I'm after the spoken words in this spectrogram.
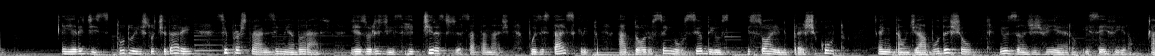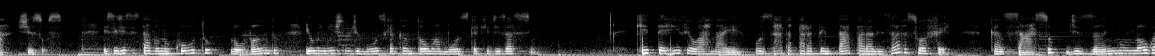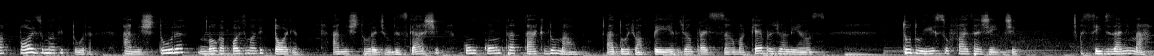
E ele disse: Tudo isto te darei, se prostrares e me adorares. Jesus lhe disse: Retira-te de Satanás, pois está escrito: Adora o Senhor, seu Deus, e só a ele preste culto. Então o diabo o deixou e os anjos vieram e serviram a Jesus. Esses dias estavam no culto, louvando, e o ministro de música cantou uma música que diz assim: que terrível arma é usada para tentar paralisar a sua fé. Cansaço, desânimo logo após uma vitória. A mistura logo após uma vitória. A mistura de um desgaste com o contra-ataque do mal. A dor de uma perda, de uma traição, a quebra de uma aliança. Tudo isso faz a gente se desanimar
